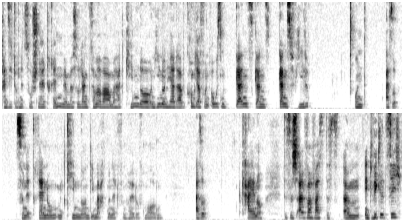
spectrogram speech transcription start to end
kann sich doch nicht so schnell trennen, wenn man so lange zusammen war, man hat Kinder und hin und her, da kommt ja von außen ganz, ganz, ganz viel. Und also so eine Trennung mit Kindern, die macht man nicht von heute auf morgen. Also keiner. Das ist einfach was, das ähm, entwickelt sich,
